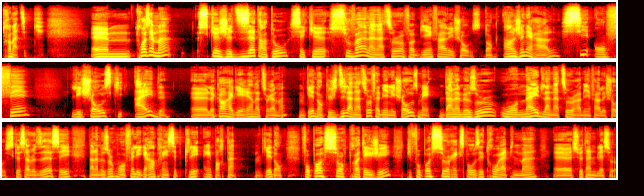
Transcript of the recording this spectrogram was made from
traumatique. Euh, troisièmement, ce que je disais tantôt, c'est que souvent la nature va bien faire les choses. Donc, en général, si on fait les choses qui aident euh, le corps à guérir naturellement, donc je dis la nature fait bien les choses, mais dans la mesure où on aide la nature à bien faire les choses. Ce que ça veut dire, c'est dans la mesure où on fait les grands principes clés importants. donc, il ne faut pas surprotéger, puis il ne faut pas surexposer trop rapidement euh, suite à une blessure.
